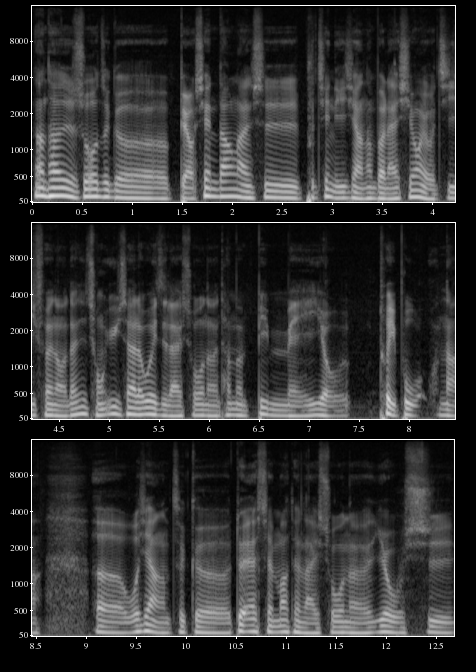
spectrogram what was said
那他是说这个表现当然是不尽理想，他本来希望有积分哦，但是从预赛的位置来说呢，他们并没有退步。那呃，我想这个对 s m Martin 来说呢，又是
